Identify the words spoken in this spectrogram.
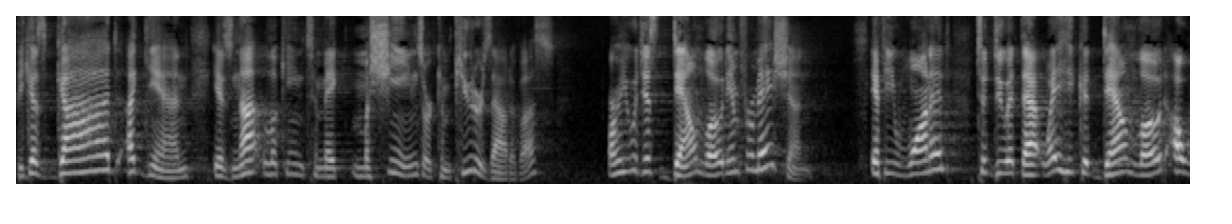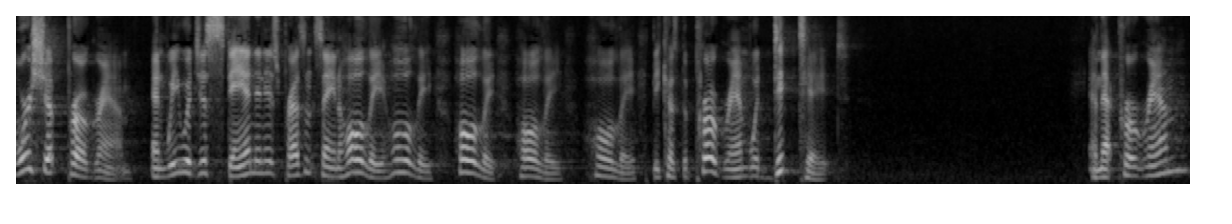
Because God, again, is not looking to make machines or computers out of us, or He would just download information. If He wanted to do it that way, He could download a worship program, and we would just stand in His presence saying, Holy, holy, holy, holy, holy, because the program would dictate. And that program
